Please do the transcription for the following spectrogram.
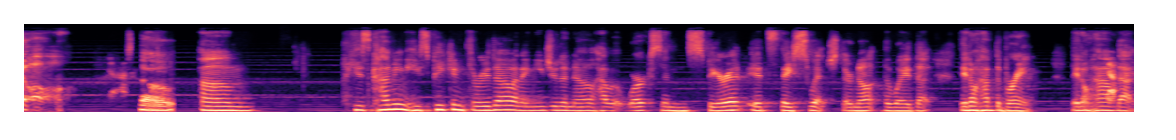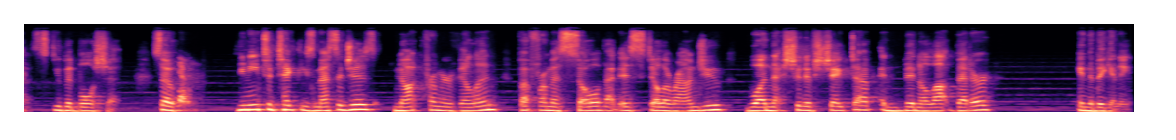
Ew. So um he's coming, he's peeking through though, and I need you to know how it works in spirit. It's they switch. They're not the way that they don't have the brain. They don't have Yeah. that stupid bullshit. So Yeah. you need to take these messages not from your villain, but from a soul that is still around you, one that should have shaped up and been a lot better in the beginning.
